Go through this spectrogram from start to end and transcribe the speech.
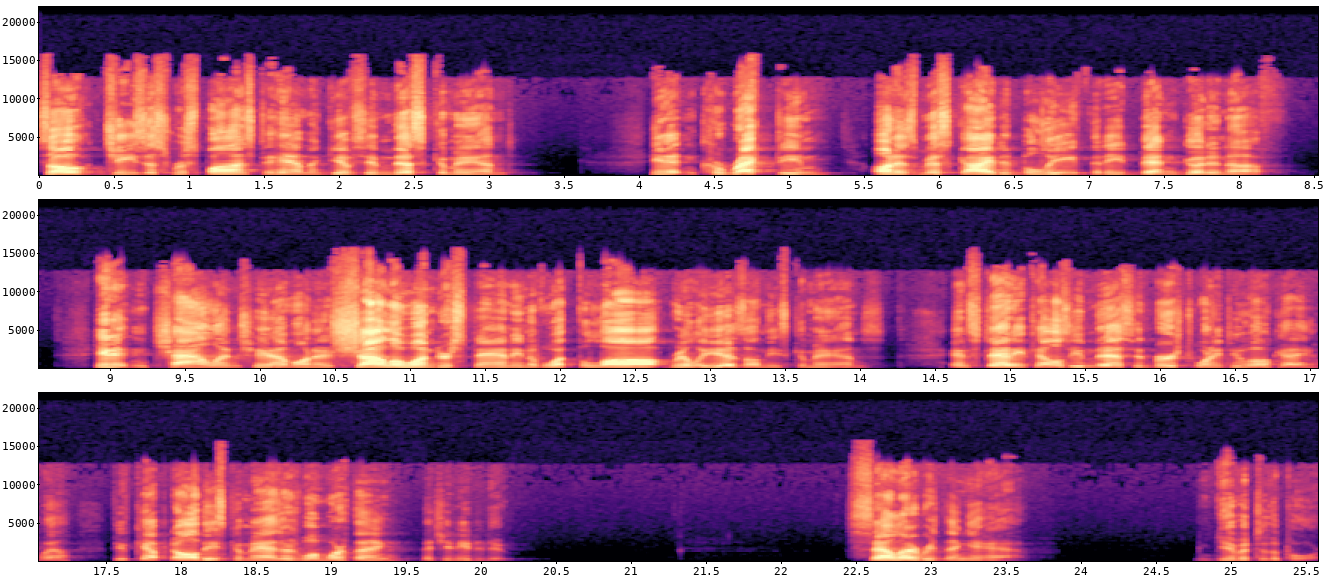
So Jesus responds to him and gives him this command. He didn't correct him on his misguided belief that he'd been good enough. He didn't challenge him on his shallow understanding of what the law really is on these commands. Instead, he tells him this in verse 22 okay, well, if you've kept all these commands, there's one more thing that you need to do sell everything you have and give it to the poor,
